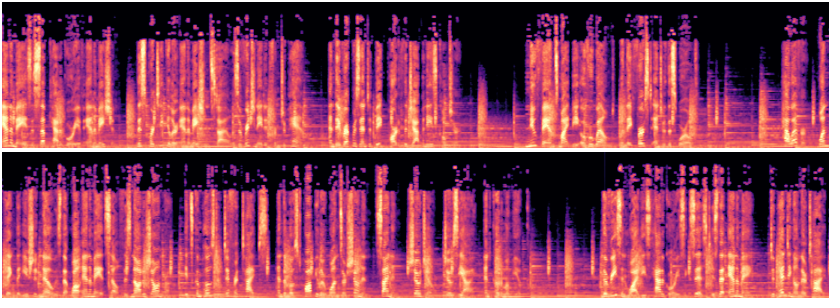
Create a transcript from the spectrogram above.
Anime is a subcategory of animation. This particular animation style is originated from Japan, and they represent a big part of the Japanese culture. New fans might be overwhelmed when they first enter this world. However, one thing that you should know is that while anime itself is not a genre, it's composed of different types, and the most popular ones are shonen, seinen, shoujo, josei, and kodomomuke. The reason why these categories exist is that anime, depending on their type,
